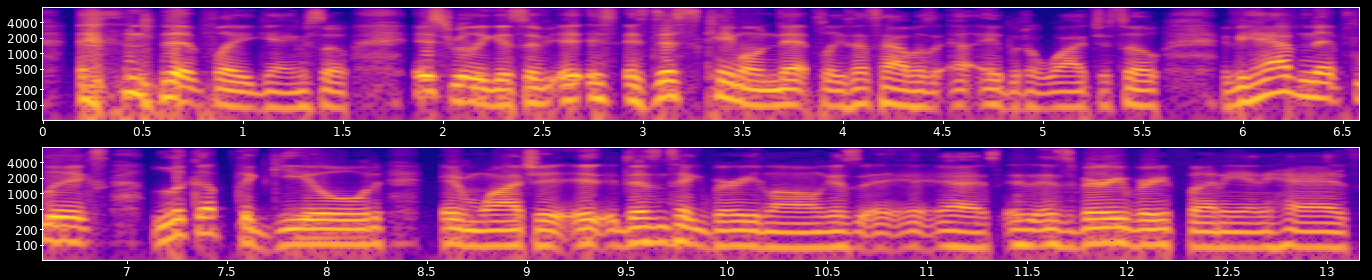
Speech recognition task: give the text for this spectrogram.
that played games. So it's really good. So it's, it's this came on Netflix. That's how I was able to watch it. So if you have Netflix, look up The Guild and watch it. It, it doesn't take very long. It's, it, it's, it's very very funny and it has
